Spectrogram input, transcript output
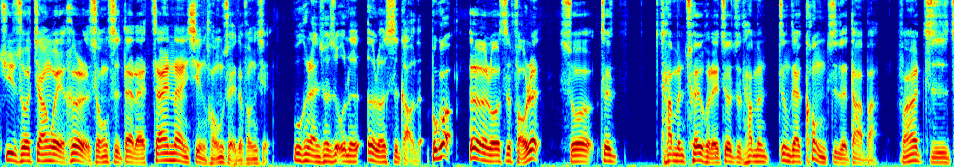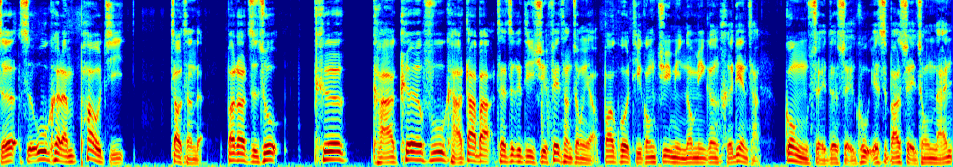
据说将为赫尔松市带来灾难性洪水的风险。乌克兰说是俄罗俄罗斯搞的，不过俄罗斯否认，说这他们摧毁的就是他们正在控制的大坝，反而指责是乌克兰炮击造成的。报道指出，科。卡科夫卡大坝在这个地区非常重要，包括提供居民、农民跟核电厂供水的水库，也是把水从南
